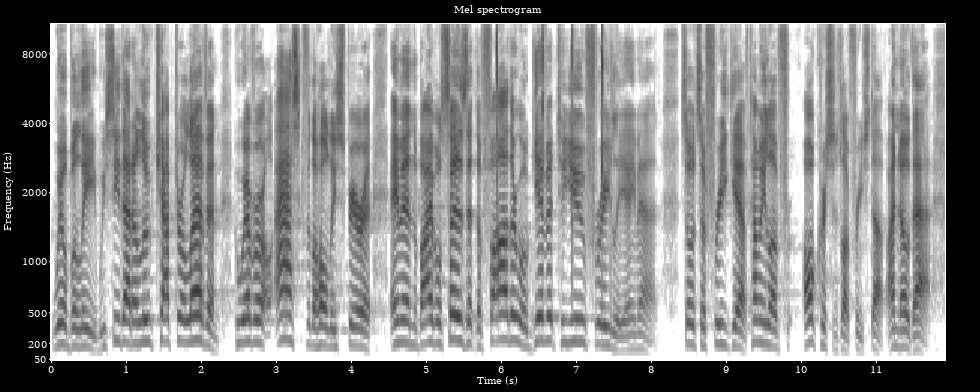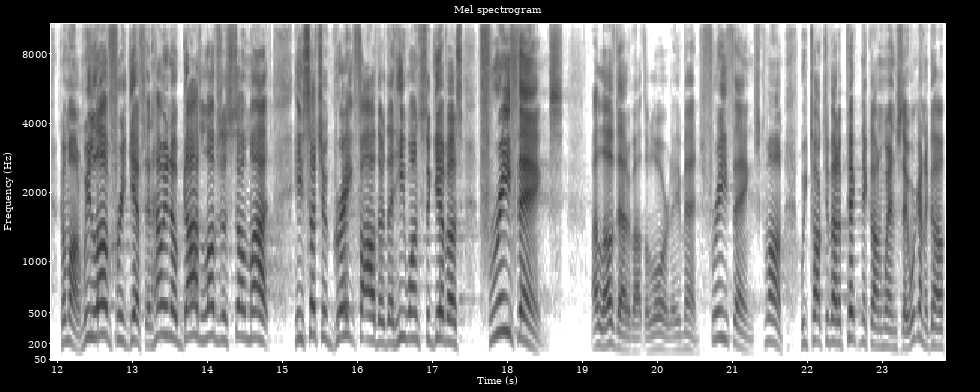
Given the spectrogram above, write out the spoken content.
will believe. We see that in Luke chapter 11. Whoever will ask for the Holy Spirit, amen. The Bible says that the Father will give it to you freely, amen. So it's a free gift. How many love, all Christians love free stuff? I know that. Come on, we love free gifts. And how many know God loves us so much? He's such a great Father that He wants to give us free things. I love that about the Lord. Amen. Free things. Come on. We talked about a picnic on Wednesday. We're going to go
